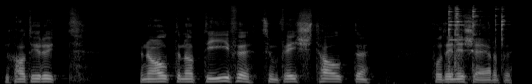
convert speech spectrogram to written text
Ich habe dir heute eine Alternative zum Festhalten von diesen Scherben.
